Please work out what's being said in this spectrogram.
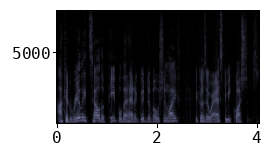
I could really tell the people that had a good devotion life because they were asking me questions.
